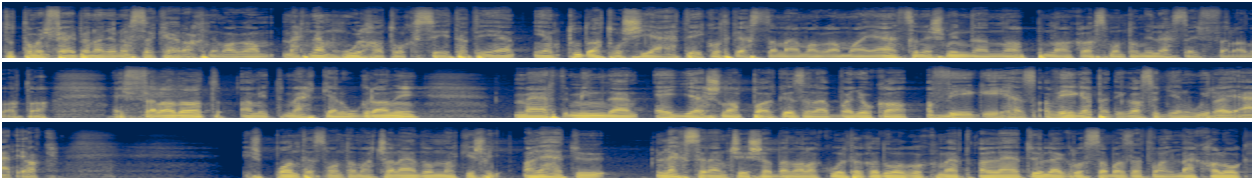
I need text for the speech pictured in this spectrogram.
tudtam, hogy fejben nagyon össze kell rakni magam, mert nem hullhatok szét. Tehát ilyen, ilyen tudatos játékot kezdtem el magammal játszani, és minden napnak azt mondtam, hogy lesz egy feladata. Egy feladat, amit meg kell ugrani, mert minden egyes nappal közelebb vagyok a, a végéhez. A vége pedig az, hogy én újra járjak. És pont ezt mondtam a családomnak is, hogy a lehető legszerencsésebben alakultak a dolgok, mert a lehető legrosszabb az lett hogy meghalok.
